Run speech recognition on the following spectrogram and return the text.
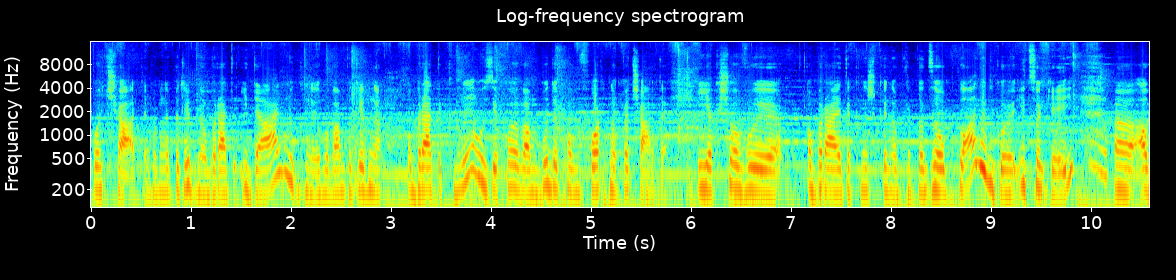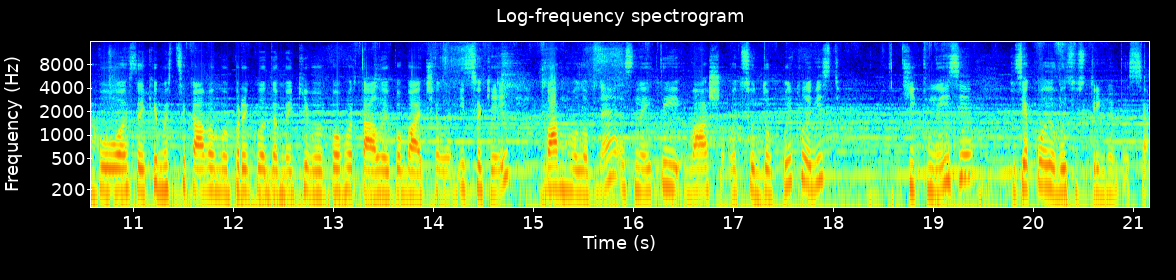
почати. Вам не потрібно обирати ідеальну книгу, вам потрібно обрати книгу, з якої вам буде комфортно почати. І якщо ви обираєте книжки, наприклад, за обкладинкою, і окей, е, або з якимись цікавими прикладами, які ви погортали і побачили, і окей. Вам головне знайти вашу оцю допитливість в тій книзі, з якою ви зустрінетеся,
